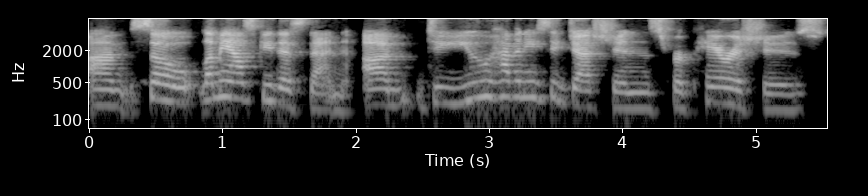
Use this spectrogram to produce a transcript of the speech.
Um, so let me ask you this then. Um, do you have any suggestions for parishes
